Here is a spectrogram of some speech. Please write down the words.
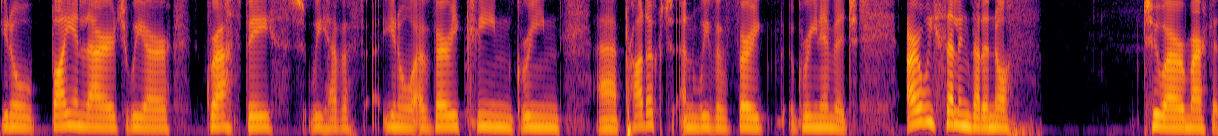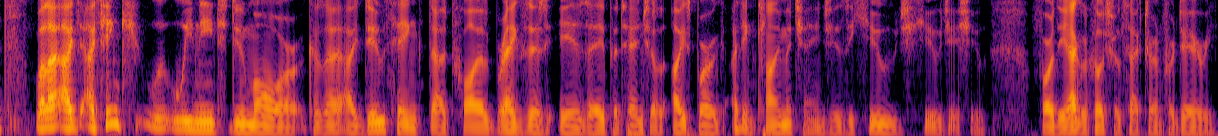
you know by and large we are grass based. We have a you know a very clean green uh, product, and we've a very green image. Are we selling that enough? to our markets? Well, I, I think we need to do more because I, I do think that while Brexit is a potential iceberg, I think climate change is a huge, huge issue for the agricultural sector and for dairy.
